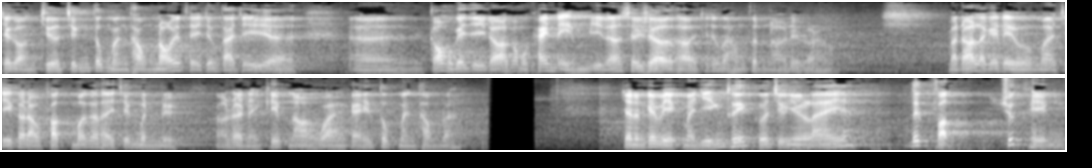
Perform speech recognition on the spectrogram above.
chứ còn chưa chứng túc mạng thông nói thì chúng ta chỉ à, có một cái gì đó có một khái niệm gì đó sơ sơ thôi chứ chúng ta không tin nổi điều đó đâu. Và đó là cái điều mà chỉ có đạo phật mới có thể chứng minh được. Có đời này kiếp nọ qua cái túc mạng thông đó cho nên cái việc mà diễn thuyết của chư như lai á, đức phật xuất hiện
